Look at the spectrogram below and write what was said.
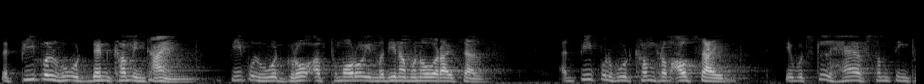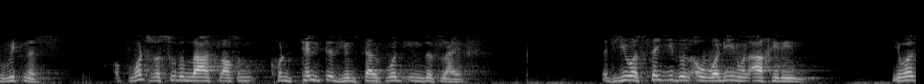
That people who would then come in time, people who would grow up tomorrow in Medina Munawwara itself, and people who would come from outside, they would still have something to witness of what Rasulullah contented himself with in this life that he was Sayyidul Awwaleen wal Akhirin. He was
